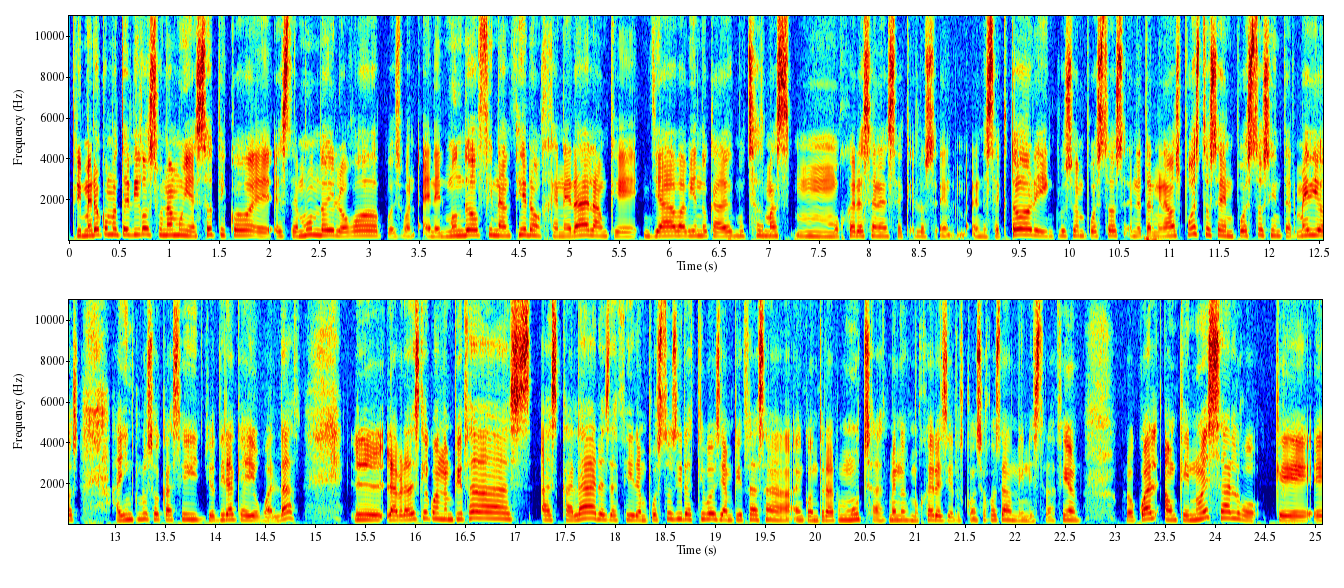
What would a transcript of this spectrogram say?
primero, como te digo, suena muy exótico eh, este mundo y luego, pues bueno, en el mundo financiero en general, aunque ya va habiendo cada vez muchas más mm, mujeres en el, en, el, sector e incluso en puestos, en determinados puestos, en puestos intermedios, hay incluso casi, yo diría que hay igualdad. La verdad es que cuando empiezas a escalar, es decir, en puestos directivos ya empiezas a, encontrar muchas menos mujeres y en los consejos de administración. Lo cual, aunque no es algo que, em,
